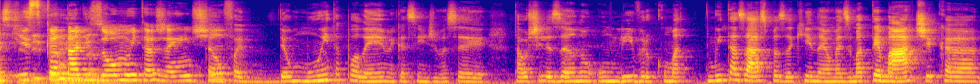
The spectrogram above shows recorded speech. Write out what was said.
esquisito escandalizou muita gente. Então foi deu muita polêmica assim de você estar utilizando um livro com uma, muitas aspas aqui, né, mas uma temática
